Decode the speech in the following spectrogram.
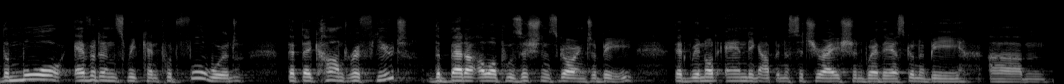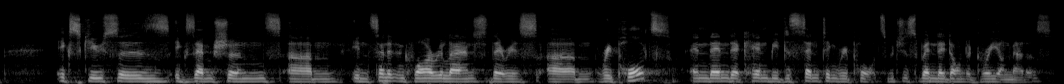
the more evidence we can put forward that they can't refute, the better our position is going to be, that we're not ending up in a situation where there's going to be um, excuses, exemptions. Um, in Senate inquiry land, there is um, reports, and then there can be dissenting reports, which is when they don't agree on matters.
